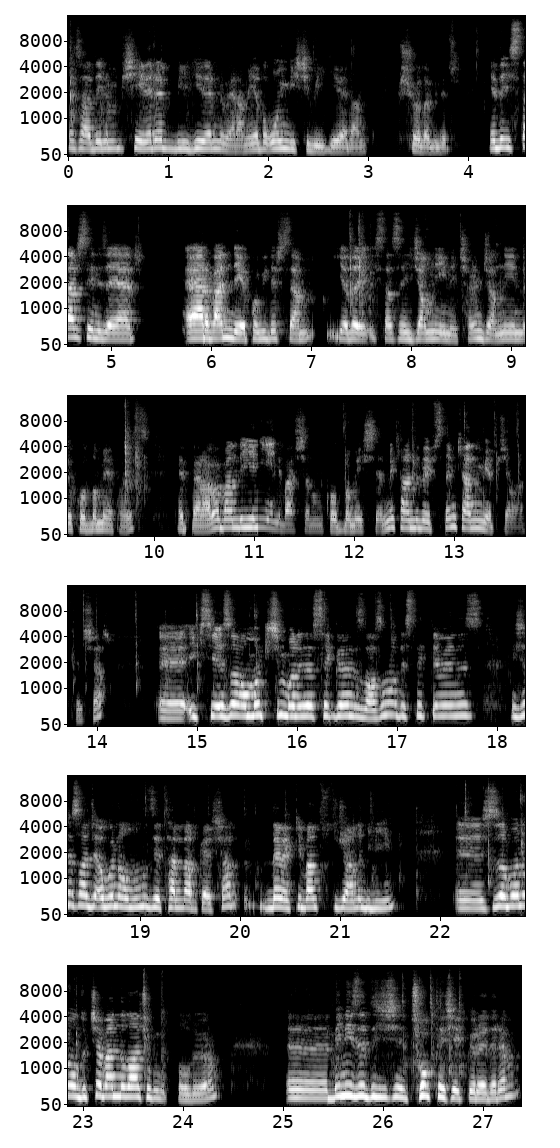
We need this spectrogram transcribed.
mesela diyelim bir şeylere bilgilerini veren ya da oyun dışı bilgi veren bir şey olabilir. Ya da isterseniz eğer eğer ben de yapabilirsem ya da isterseniz canlı yayın açarım. Canlı yayında kodlama yaparız. Hep beraber. Ben de yeni yeni başladım kodlama işlerini. Kendi web sitemi kendim yapacağım arkadaşlar. Ee, XYZ almak için bana desteklemeniz lazım ama desteklemeniz için sadece abone olmanız yeterli arkadaşlar. Demek ki ben tutacağını bileyim. Ee, siz abone oldukça ben de daha çok mutlu oluyorum. Ee, beni izlediğiniz için çok teşekkür ederim.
